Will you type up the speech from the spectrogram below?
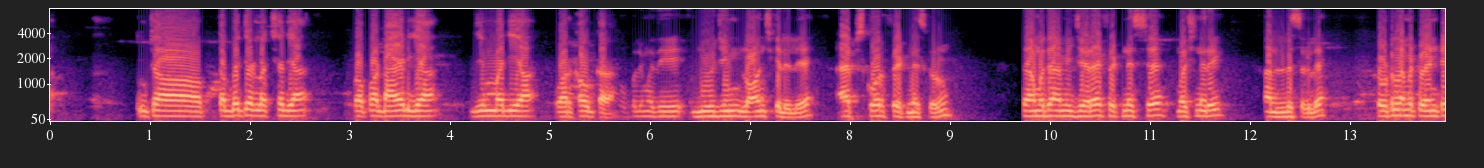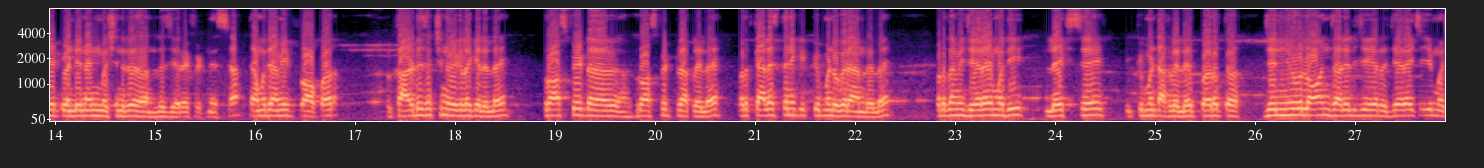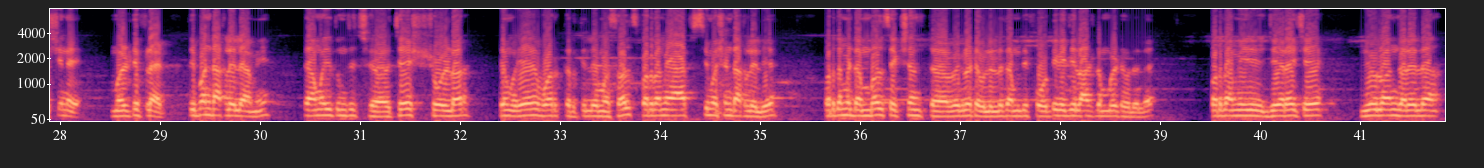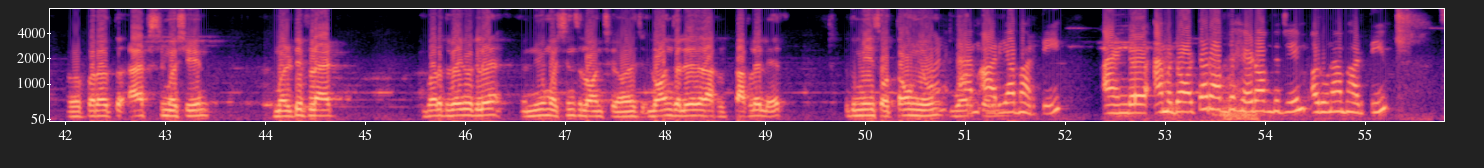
तुमच्या तब्येतीवर लक्ष द्या. प्रॉपर डाएट घ्या. जिममध्ये या. वर्कआउट करा. खोपोलीमध्ये न्यू जिम लॉन्च केलेली आहे ॲप स्कोअर फिटनेस करून. त्यामध्ये आम्ही जेराय फिटनेसचे मशिनरी आणलेले सगळे. टोटल आम्ही ट्वेंटी ट्वेंटी नाईन मशिनरी आणले जेराय फिटनेसच्या त्यामध्ये आम्ही प्रॉपर कार्डिओ सेक्शन वेगळं केलेलं आहे. क्रॉसफिट क्रॉसफिट टाकलेलं आहे. परत कॅलेस्थेनिक इक्विपमेंट वगैरे आणलेलं आहे. परत आम्ही जेरायमध्ये लेग्सचे इक्विपमेंट टाकलेले आहेत. परत जे न्यू लॉन्च झालेली जे जेरायची जी मशीन आहे मल्टीफ्लॅट ती पण टाकलेली आहे आम्ही. त्यामध्ये तुमचे चेस्ट शोल्डर हे वर्क करतील मसल्स परत आम्ही ॲप्सची मशीन टाकलेली आहे. परत आम्ही डंबल सेक्शन वेगळं ठेवलेलं आहे. त्यामध्ये forty K G last dumbbell ठेवलेलं आहे. परत आम्ही जेरायचे न्यू लॉन्च झालेल्या परत ॲप्सची मशीन मल्टीफ्लॅट परत वेगवेगळे न्यू मशीन्स लॉन्च लॉन्च झालेले टाक- टाकलेले आहेत ते तुम्ही स्वतःहून येऊन I'm work करून- Arya Bharti and uh, I'm a daughter of the head of the gym, Aruna Bharti.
